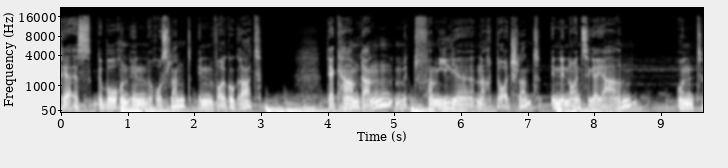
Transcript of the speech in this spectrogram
Der ist geboren in Russland, in Wolgograd. Der kam dann mit Familie nach Deutschland in den 90er Jahren und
